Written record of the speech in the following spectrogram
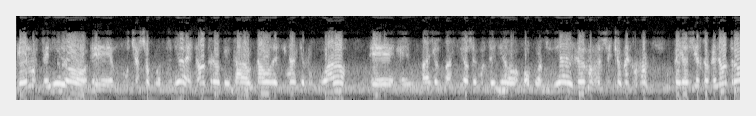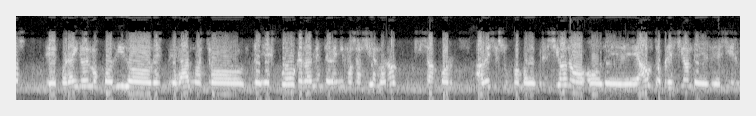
hemos tenido eh, muchas oportunidades, ¿no? Creo que cada octavo de final que hemos jugado, eh, en varios partidos hemos tenido oportunidades, lo hemos hecho mejor, pero es cierto que en otros, por ahí no hemos podido desplegar nuestro el juego que realmente venimos haciendo, ¿no? Quizás por a veces un poco de presión o, de, autopresión de, decir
